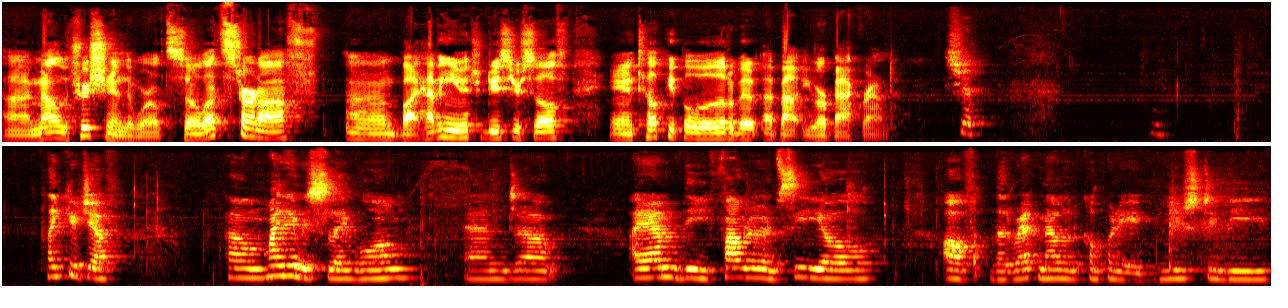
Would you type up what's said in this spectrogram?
uh, malnutrition in the world. So let's start off um, by having you introduce yourself and tell people a little bit about your background. Sure. Thank you, Jeff. Um, my name is Le Vuong, and um, I am the founder and CEO of the Red Melon Company. It used to be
